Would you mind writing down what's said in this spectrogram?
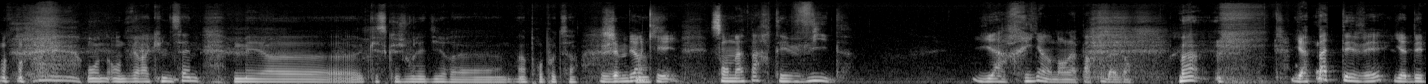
on, on ne verra qu'une scène. Mais euh, qu'est-ce que je voulais dire à propos de ça? J'aime bien que son appart est vide. Il n'y a rien dans l'appart d'Adam. Ben, Il n'y a pas de TV, il y, a des-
